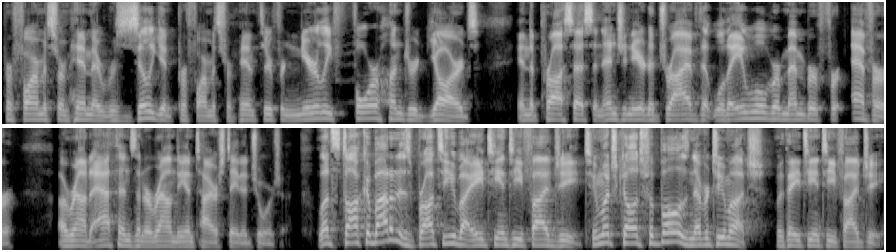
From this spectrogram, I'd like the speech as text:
performance from him, a resilient performance from him, threw for nearly 400 yards in the process and engineered a drive that will they will remember forever around Athens and around the entire state of Georgia. Let's talk about it is brought to you by AT&T 5G. Too much college football is never too much with AT&T 5G.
